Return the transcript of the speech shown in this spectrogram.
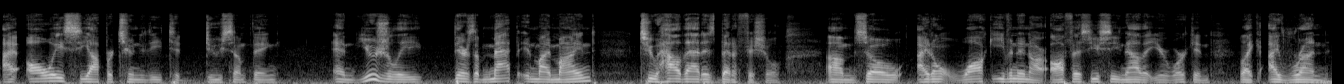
I always see opportunity to do something, and usually there's a map in my mind to how that is beneficial. Um, so I don't walk even in our office. You see now that you're working, like I run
